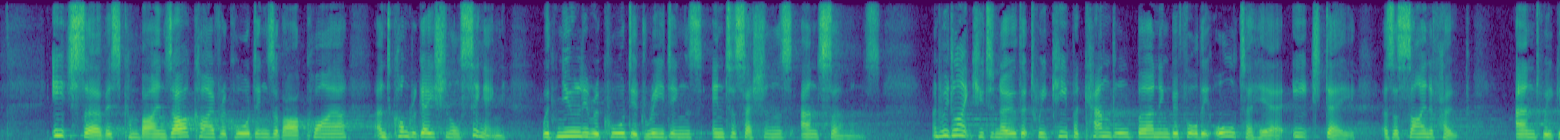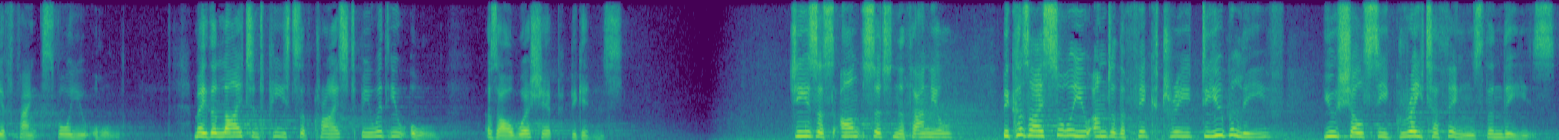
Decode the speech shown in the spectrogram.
Each service combines archive recordings of our choir and congregational singing with newly recorded readings, intercessions, and sermons. And we'd like you to know that we keep a candle burning before the altar here each day as a sign of hope, and we give thanks for you all. May the light and peace of Christ be with you all as our worship begins. Jesus answered Nathanael, Because I saw you under the fig tree, do you believe? You shall see greater things than these.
